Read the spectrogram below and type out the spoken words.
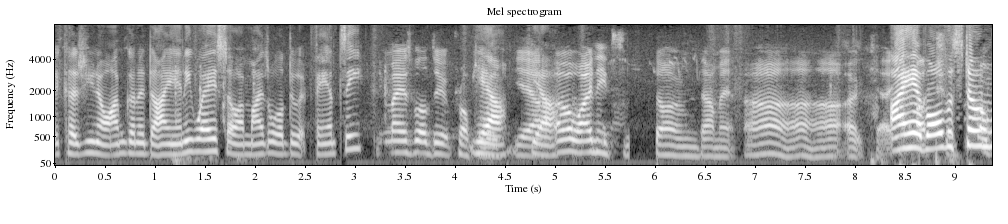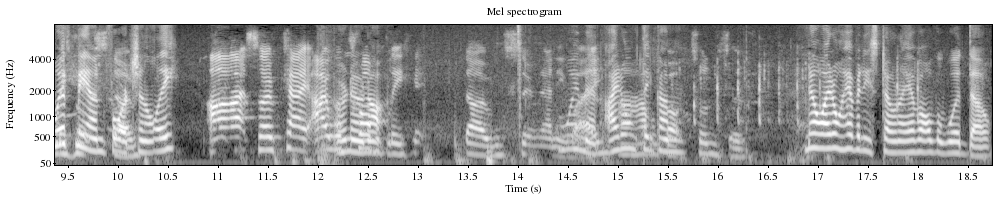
because you know I'm gonna die anyway, so I might as well do it fancy. You may as well do it properly. Yeah, Yeah. yeah. Oh, I need some stone. Damn it. Ah. Okay. I have all the stone with me, stone. unfortunately. Ah, it's okay. I will no, not- probably hit stone soon anyway. minute, I don't think I'm- of... No, I don't have any stone. I have all the wood though.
